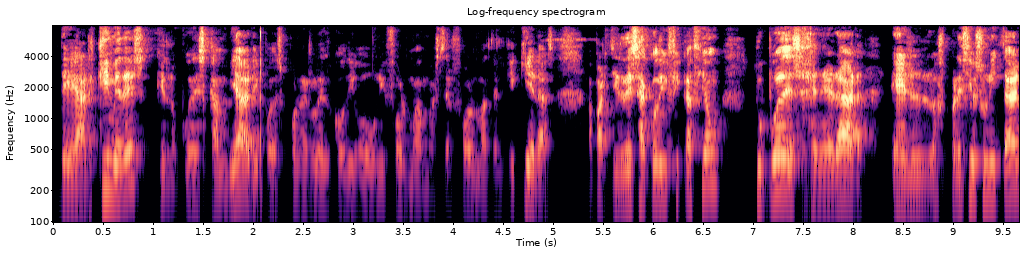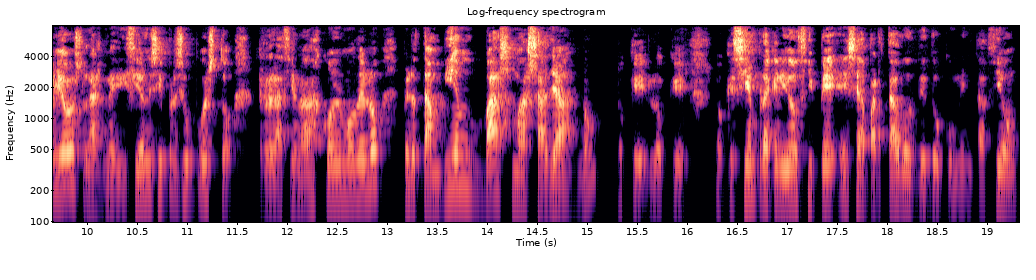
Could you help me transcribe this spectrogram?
de Arquímedes, que lo puedes cambiar y puedes ponerle el código uniforme, master format, el que quieras. A partir de esa codificación, tú puedes generar los precios unitarios, las mediciones y presupuesto relacionadas con el modelo, pero también vas más allá, ¿no? Lo que, lo, que, lo que siempre ha querido CIPE, ese apartado de documentación,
